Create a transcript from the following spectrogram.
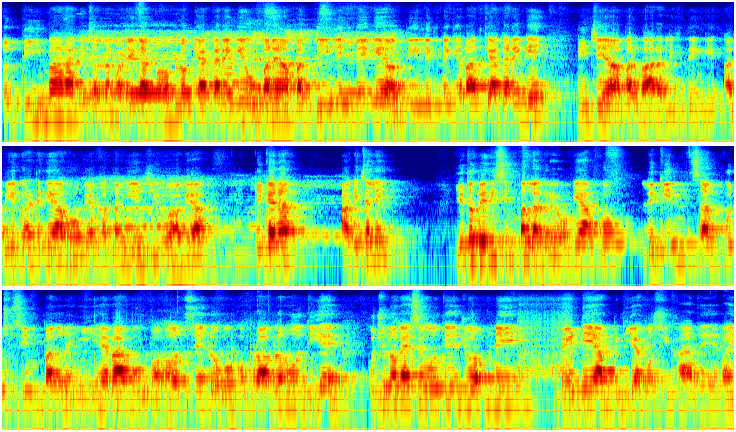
तो तीन बार आगे चलना पड़ेगा। तो हम लोग क्या करेंगे? ऊपर यहाँ पर तीन लिख देंगे और तीन लिखने के बाद क्या करेंगे? नीचे यहाँ पर बारह लिख देंगे। अब ये घट गया, हो गया खत्म, ये ज़ीरो आ गया। ठीक है ना? आगे चले। ये तो वेरी सिंपल लग रहे होंगे आपको, लेकिन सब कुछ सिंपल नहीं है बाबू। बहुत से लोगों को प्रॉब्लम होती है। कुछ लोग ऐसे होते हैं जो अपने बेटे या बिटिया को सिखाते हैं, भाई।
